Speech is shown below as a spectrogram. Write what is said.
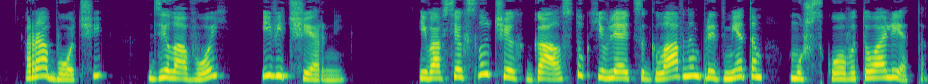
– рабочий, деловой и вечерний. И во всех случаях галстук является главным предметом мужского туалета.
